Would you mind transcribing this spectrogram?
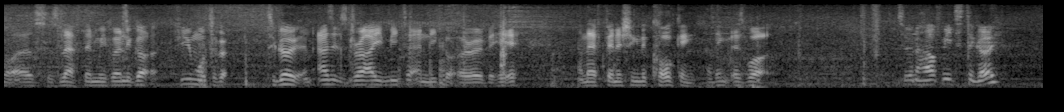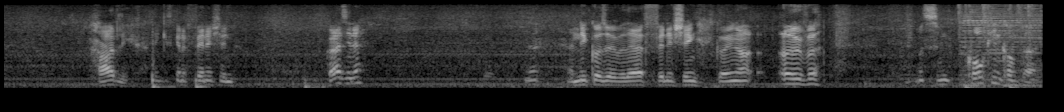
what else is left? Then we've only got a few more to go. To go. And as it's dry, Mita and Nico are over here and they're finishing the caulking. I think there's what, two and a half meters to go? Hardly. I think it's going to finish in quasi, ne? Yeah. And Nico's over there finishing, going out over with some caulking compound.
